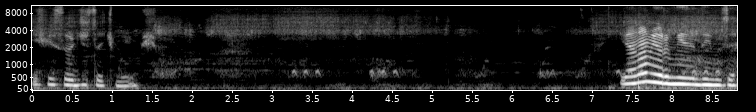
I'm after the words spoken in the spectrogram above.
Keşke sözcü seçmeymiş. İnanamıyorum yenildiğimize.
